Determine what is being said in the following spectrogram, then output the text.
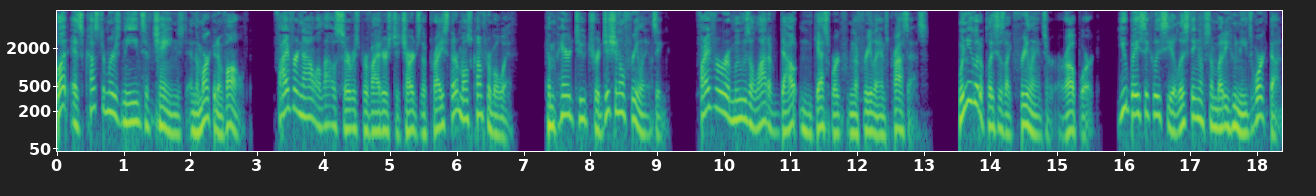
But as customers' needs have changed and the market evolved, Fiverr now allows service providers to charge the price they're most comfortable with. Compared to traditional freelancing, Fiverr removes a lot of doubt and guesswork from the freelance process. When you go to places like Freelancer or Upwork, you basically see a listing of somebody who needs work done.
